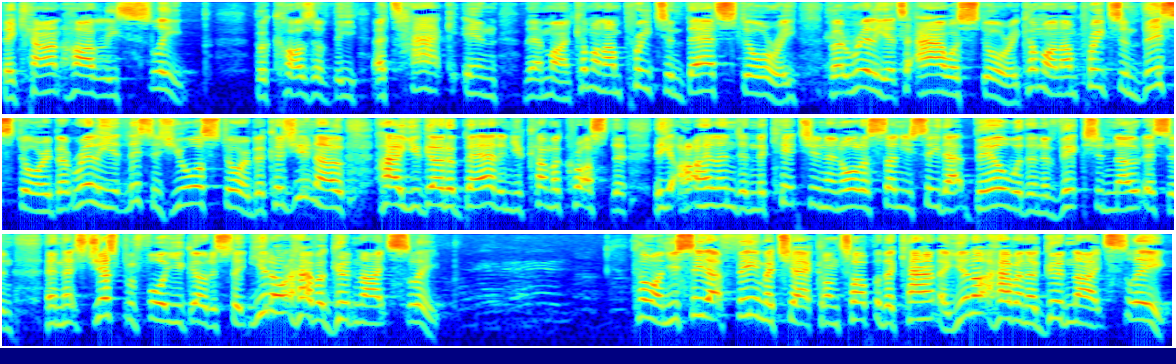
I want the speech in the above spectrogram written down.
They can't hardly sleep because of the attack in their mind. Come on, I'm preaching their story, but really it's our story. Come on, I'm preaching this story, but really this is your story because you know how you go to bed and you come across the, the island in the kitchen and all of a sudden you see that bill with an eviction notice and, and that's just before you go to sleep. You don't have a good night's sleep. Come on, you see that FEMA check on top of the counter. You're not having a good night's sleep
